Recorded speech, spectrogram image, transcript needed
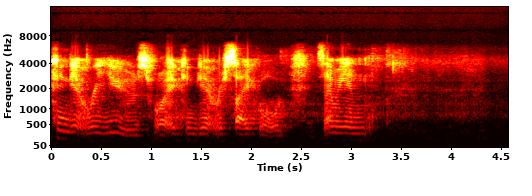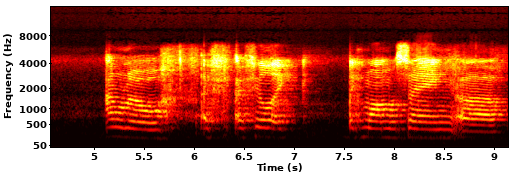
can get reused, why it can get recycled. So I mean, I don't know. I, f- I feel like, like Mom was saying, uh,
